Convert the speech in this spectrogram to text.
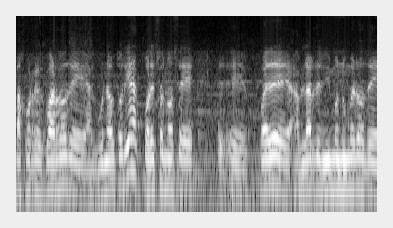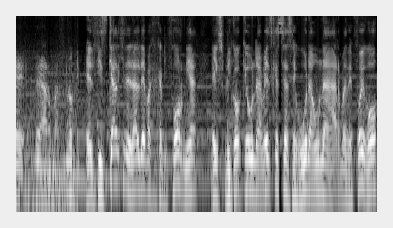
bajo resguardo de alguna autoridad, por eso no se eh, puede hablar del mismo número de, armas. El fiscal general de Baja California explicó que una vez que se asegura una arma de fuego,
